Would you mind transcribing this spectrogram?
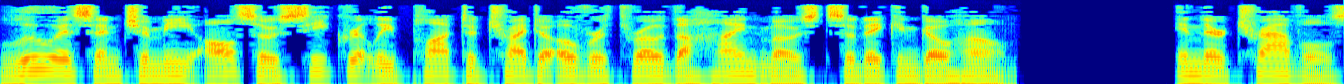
Louis and Chmeee also secretly plot to try to overthrow the hindmost so they can go home. In their travels,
